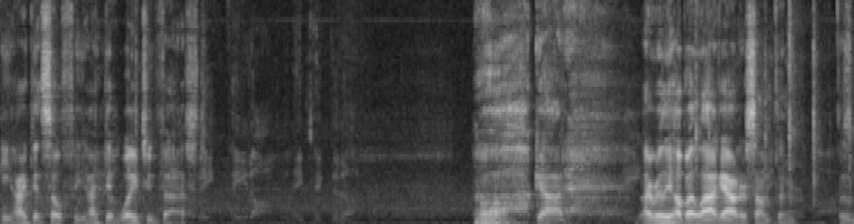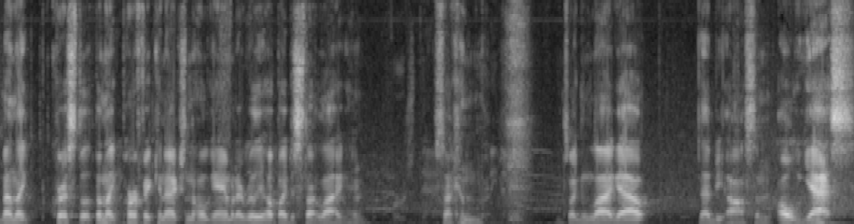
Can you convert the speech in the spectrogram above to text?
He hiked it so he hiked it way too fast. Oh god. I really hope I lag out or something. It's been like crystal. It's been like perfect connection the whole game, but I really hope I just start lagging, so I can, so I can lag out. That'd be awesome. Oh yes,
